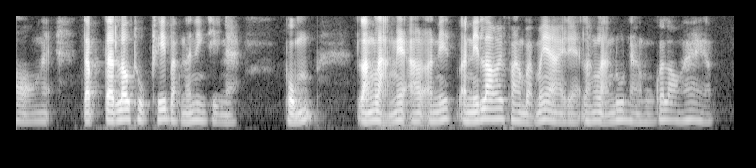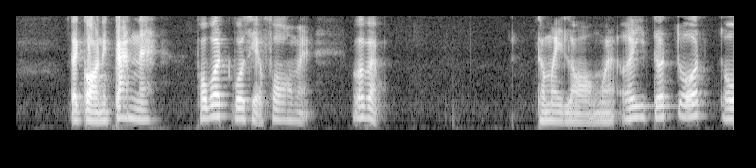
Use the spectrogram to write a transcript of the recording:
ร้องอะแต่แต่เราถูก treat แบบนั้นจริงๆนะ ผมหลังๆเนี่ยเอาอันนี้อันนี้เล่าให้ฟังแบบไม่อายเนี่ยหลังๆดูหนังผมก็ร้องไห้ครับ แต่ก่อนเนี่ยกั้นนะ เพราะว่ากลัวเสียฟอร์มอะว่าแบบ ทำไมร้องวะเอ้ยตดตดโอ้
